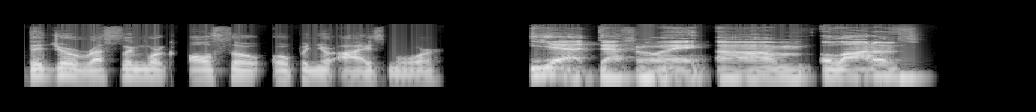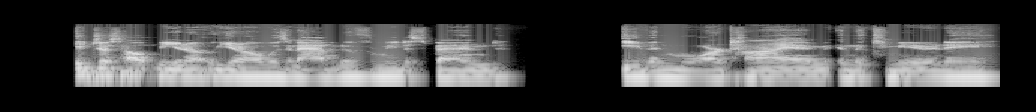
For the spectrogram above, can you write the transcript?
Did your wrestling work also open your eyes more? Yeah, definitely. Um, a lot of it just helped me, you know, you know, was an avenue for me to spend even more time in the community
